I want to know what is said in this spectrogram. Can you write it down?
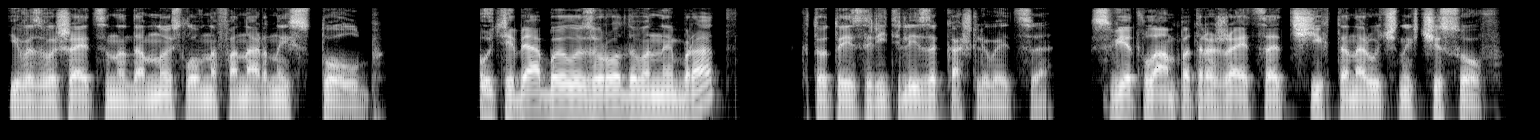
и возвышается надо мной, словно фонарный столб. «У тебя был изуродованный брат?» Кто-то из зрителей закашливается. Свет ламп отражается от чьих-то наручных часов.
